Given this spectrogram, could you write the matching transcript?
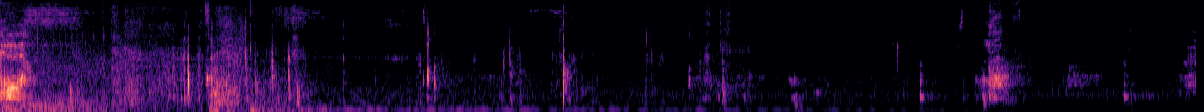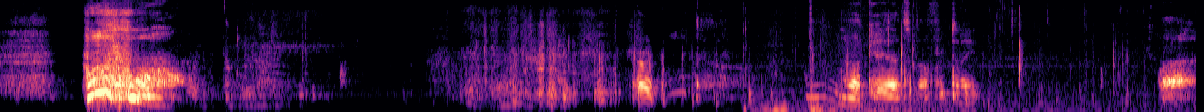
Okay. Alright. Okay, that's enough for tonight. Ah.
